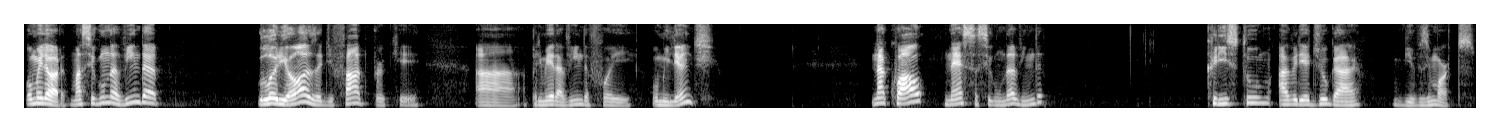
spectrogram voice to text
ou melhor, uma segunda vinda gloriosa de fato, porque a primeira vinda foi humilhante, na qual, nessa segunda vinda, Cristo haveria de julgar vivos e mortos.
